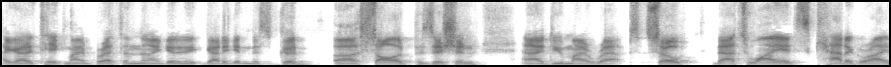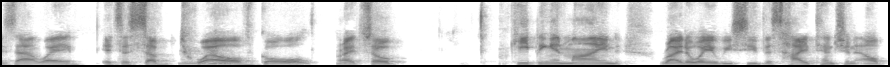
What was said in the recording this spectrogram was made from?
I got to take my breath, and then I get got to get in this good uh, solid position, and I do my reps. So that's why it's categorized that way. It's a sub 12 mm-hmm. goal, right? So keeping in mind right away we see this high tension up,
